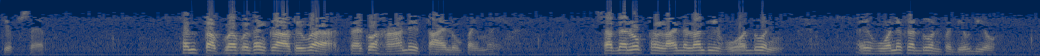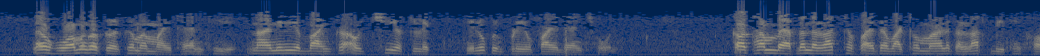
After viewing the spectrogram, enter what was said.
เจ็บแสบท่านตอบว่าท่านกล่าวถึงว่า แต่ก็หาได้ตายลงไปไม่สัตว์นรกทั้งหลายในร้านที่หัวด้วนไอ้หัวนี่ก็ด้วนไปเดี๋ยวเดียว แล้วหัวมันก็เกิดขึ้นมาใหม่แทนที่ นายนิริบาลก็เอาเชือกเหล็กที่ลุกเป็นเปลวไฟแดงโชน ก็ทำแบบนั้นรัดเข้าไปตะวัดเข้ามาแล้วก็รัดบีดให้คอ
